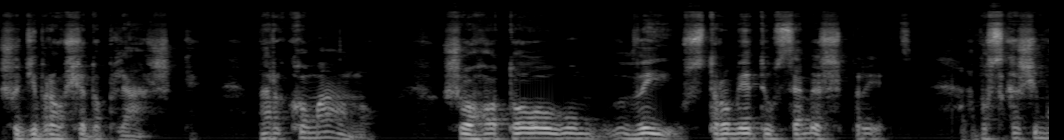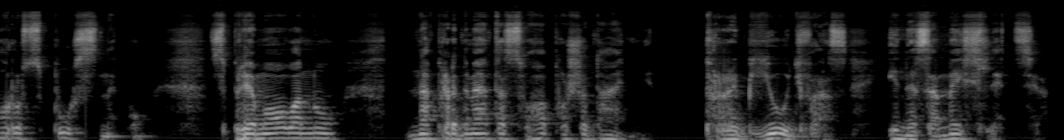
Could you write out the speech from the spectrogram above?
що дібрався до пляшки, наркоману, що готовий встромити в себе шприц, або, скажімо, розпуснику, спрямовану на предмета свого пожадання. Приб'ють вас і не замисляться.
